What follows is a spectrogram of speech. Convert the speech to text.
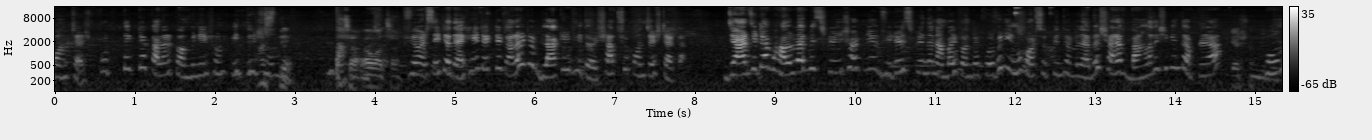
পঞ্চাশ। প্রত্যেকটা কালার কম্বিনেশন কিন্তু সুন্দর। আচ্ছা ও আচ্ছা। ভিউয়ার্স এটা দেখেন এটা একটা কালার এটা ব্ল্যাকের ভিতরে সাতশো পঞ্চাশ টাকা। যার যেটা ভালো লাগবে স্ক্রিনশট নিয়ে ভিডিও স্ক্রিনে নাম্বারে কন্ট্যাক্ট করবেন ইমো হোয়াটসঅ্যাপ কিন্তু অ্যাভেলেবেল সারা বাংলাদেশে কিন্তু আপনারা হোম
